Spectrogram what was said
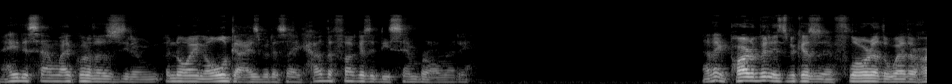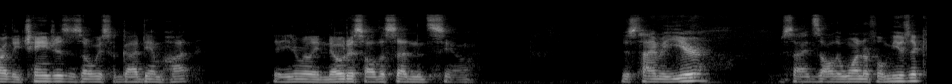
I hate to sound like one of those, you know, annoying old guys, but it's like, how the fuck is it December already? I think part of it is because in Florida the weather hardly changes. It's always so goddamn hot that you don't really notice. All of a sudden it's, you know, this time of year, besides all the wonderful music.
